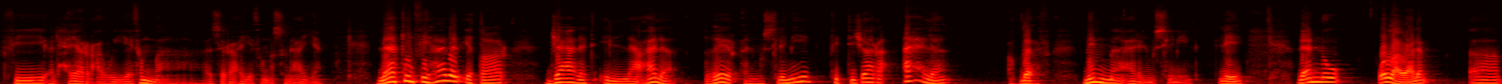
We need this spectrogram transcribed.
في الحياة الرعوية ثم الزراعية ثم الصناعية لكن في هذا الإطار جعلت إلا على غير المسلمين في التجارة أعلى الضعف مما على المسلمين ليه؟ لأنه والله أعلم آه،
